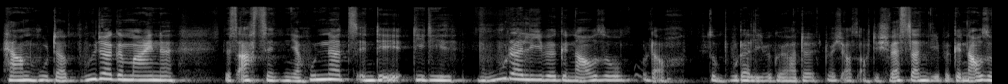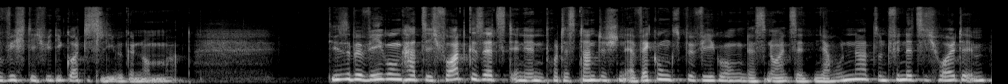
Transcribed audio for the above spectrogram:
Herrnhuter Brüdergemeine des 18. Jahrhunderts, in die die, die Bruderliebe genauso oder auch zur Bruderliebe gehörte durchaus auch die Schwesternliebe genauso wichtig wie die Gottesliebe genommen hat. Diese Bewegung hat sich fortgesetzt in den protestantischen Erweckungsbewegungen des 19. Jahrhunderts und findet sich heute im,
